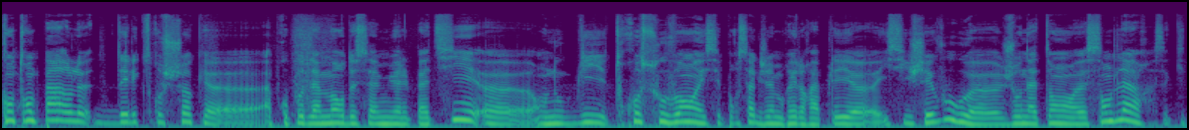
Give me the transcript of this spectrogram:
quand on parle d'électrochoc euh, à propos de la mort de Samuel Paty, on oublie trop souvent, et c'est pour ça que j'aimerais le rappeler ici chez vous, Jonathan Sandler, qui,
